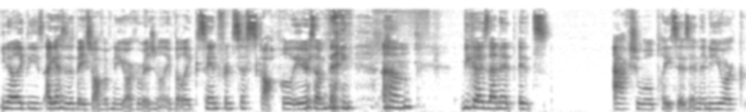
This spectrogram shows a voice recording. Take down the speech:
You know, like these I guess it's based off of New York originally, but like San Franciscopoly or something. Um because then it it's actual places and the New York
